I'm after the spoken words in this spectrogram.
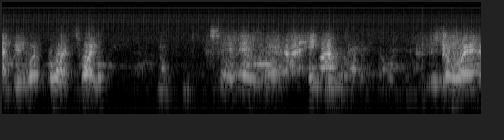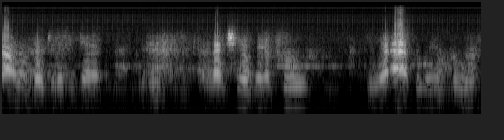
after we went 4 and 20, I said, hey man, I hate you. There's no way in hell I want to go through this again. And next year we improved. The year after we improved.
